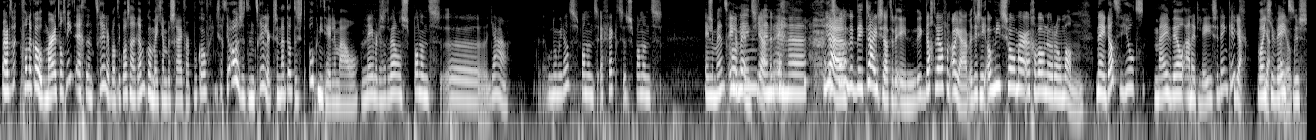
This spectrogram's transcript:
Maar dat vond ik ook. Maar het was niet echt een thriller. Want ik was aan Remco een beetje aan beschrijven waar het boek over ging. Zegt hij, oh, is het een thriller? Ik zei, nou, dat is het ook niet helemaal. Nee, maar er zat wel een spannend... Uh, ja, hoe noem je dat? Spannend effect, een spannend element element, in. ja. En, en uh, ja. spannende details zaten erin. Ik dacht wel van, oh ja, het is niet, ook niet zomaar een gewone roman. Nee, dat hield mij wel aan het lezen, denk ik. Ja. Want je weet dus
